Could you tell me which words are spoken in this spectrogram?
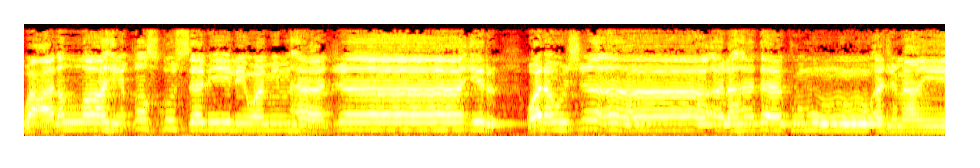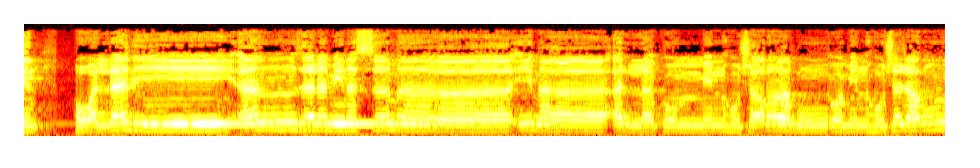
وعلى الله قصد السبيل ومنها جائر. ولو شاء لهداكم أجمعين. هو الذي أنزل من السماء ماء لكم منه شراب ومنه شجر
